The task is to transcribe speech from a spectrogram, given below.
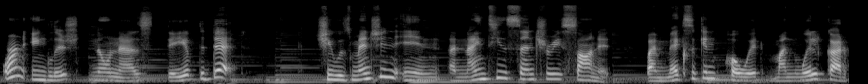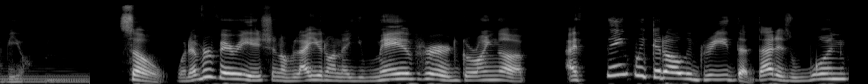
or in English known as Day of the Dead. She was mentioned in a 19th century sonnet by Mexican poet Manuel Carpio. So, whatever variation of La Llorona you may have heard growing up, I think we could all agree that that is one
